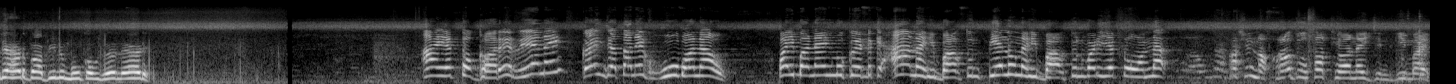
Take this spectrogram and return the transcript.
લેહડ ભાભીનું હું કહું છું લેહડ. આ એક તો ઘરે રે નહીં કઈ જતા ને એક હું બનાવું. પછી બનાવીને મૂક્યું એટલે કે આ નહીં ભાવતું પેલું નહીં ભાવતું વળી એક તો ઓમના કશું નખરો જોશો થયો નહીં જિંદગીમાં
